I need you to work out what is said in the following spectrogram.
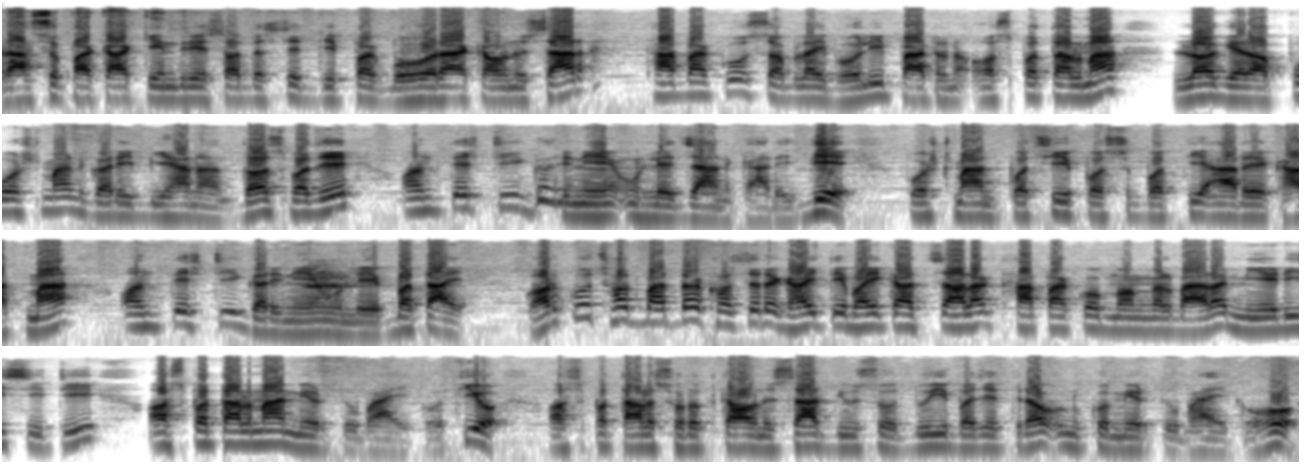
रासोपाका केन्द्रीय सदस्य दीपक बोहराका अनुसार थापाको सबलाई भोलि पाटन अस्पतालमा लगेर पोस्टमार्टम गरी बिहान दस बजे अन्त्येष्टि गरिने उनले जानकारी दिए। पोस्टमार्टम पछि पशुपति आर्यघाटमा अन्त्येष्टि गरिने उनले बताए। घरको छतबाट खसेर घाइते भएका चालक थापाको मङ्गलबार मेडी सिटी अस्पतालमा मृत्यु भएको थियो। अस्पताल स्रोतका अनुसार दिउँसो दुई बजेतिर उनको मृत्यु भएको हो।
